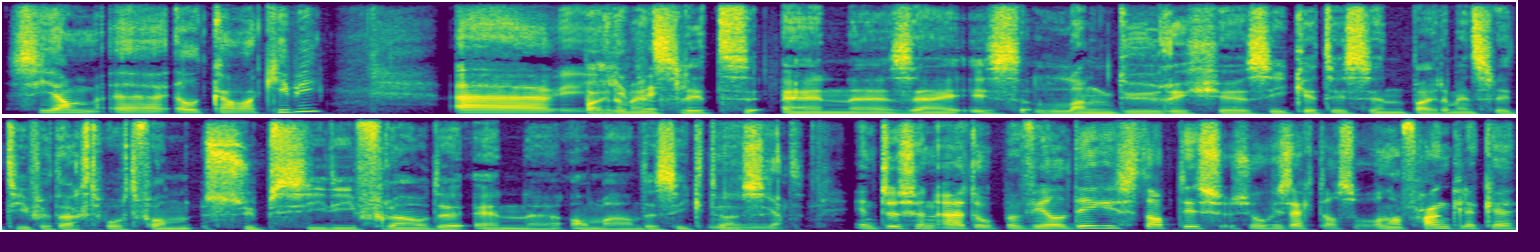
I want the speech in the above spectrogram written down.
Siam uh, El Kawakibi. Uh, parlementslid en uh, zij is langdurig uh, ziek. Het is een parlementslid die verdacht wordt van subsidiefraude en al maanden ziek thuis ja. Intussen uit Open VLD gestapt is, zogezegd als onafhankelijke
